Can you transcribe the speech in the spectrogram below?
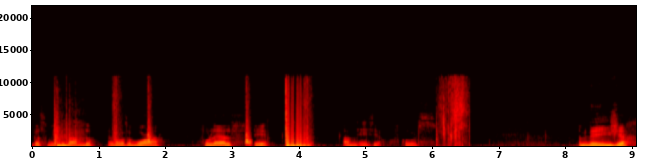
Cosa mi stai dando? È una cosa buona? Full health e... Amnesia, of course. Amnesia.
